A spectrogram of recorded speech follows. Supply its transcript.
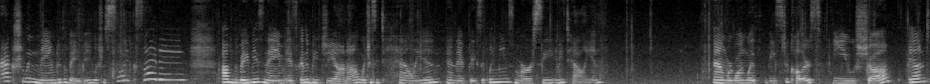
actually named the baby, which is so exciting. Um, the baby's name is going to be Gianna, which is Italian, and it basically means mercy in Italian. And we're going with these two colors, fuchsia and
